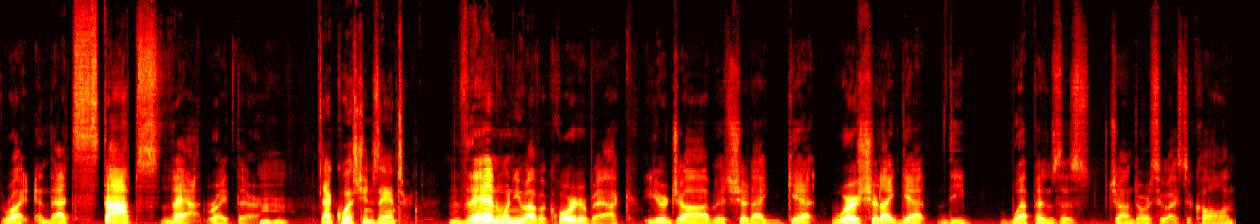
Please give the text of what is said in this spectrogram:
Right. And that stops that right there. Mm-hmm. That question is answered. Then when you have a quarterback, your job is should I get where should I get the weapons as John Dorsey likes to call them,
